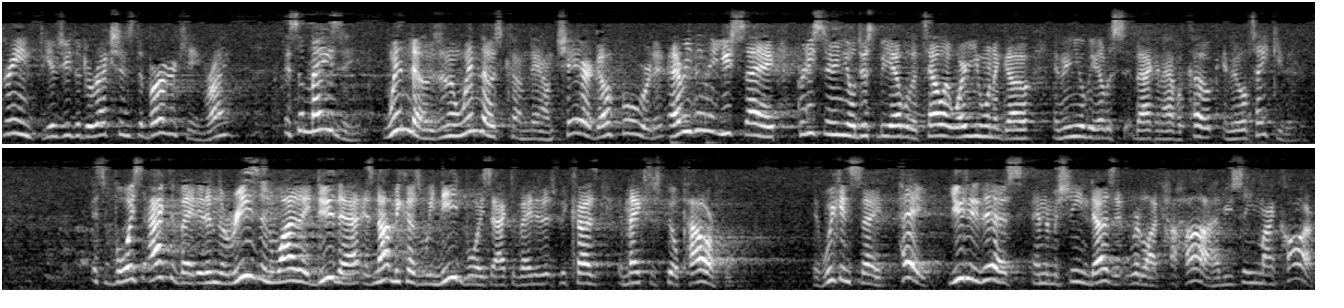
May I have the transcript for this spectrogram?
screen gives you the directions to Burger King, right? It's amazing. Windows, and the windows come down. Chair, go forward. And everything that you say, pretty soon you'll just be able to tell it where you want to go, and then you'll be able to sit back and have a Coke, and it'll take you there. It's voice activated, and the reason why they do that is not because we need voice activated, it's because it makes us feel powerful. If we can say, hey, you do this, and the machine does it, we're like, ha ha, have you seen my car?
